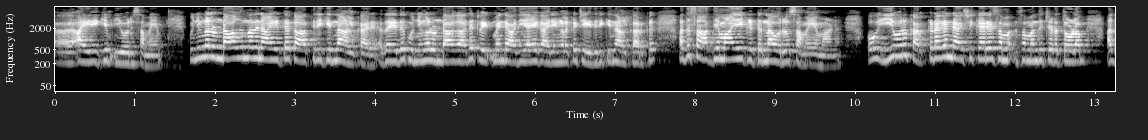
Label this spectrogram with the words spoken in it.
ആയിരിക്കും ഈ ഒരു സമയം. കുഞ്ഞുങ്ങൾ ഉണ്ടാകുന്നതിനായിട്ട് കാത്തിരിക്കുന്ന ആൾക്കാർ അതായത് കുഞ്ഞുങ്ങൾ ഉണ്ടാകാതെ ട്രീറ്റ്മെന്റ് ആദിയായ കാര്യങ്ങളൊക്കെ ചെയ്തിരിക്കുന്ന ആൾക്കാർക്ക് അത് സാധ്യമായി കിട്ടുന്ന ഒരു സമയമാണ്. അപ്പോൾ ഈ ഒരു കർക്കിടകൻ രാശിക്കാരെ സംബ- സംബന്ധിച്ചിടത്തോളം അത്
